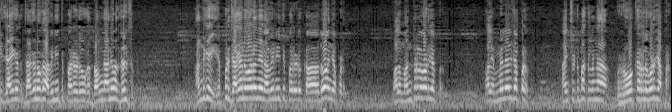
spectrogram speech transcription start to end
ఈ జగన్ జగన్ ఒక అవినీతి పరుడు ఒక దొంగ అని వాళ్ళు తెలుసు. అందుకే ఎప్పుడు జగన్ కూడా నేను అవినీతి పరుడు కాదు అని చెప్పడు వాళ్ళ మంత్రులు కూడా చెప్పరు. వాళ్ళ ఎమ్మెల్యేలు చెప్పరు. ఆయన చుట్టుపక్కల ఉన్న బ్రోకర్లు కూడా చెప్పరు.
